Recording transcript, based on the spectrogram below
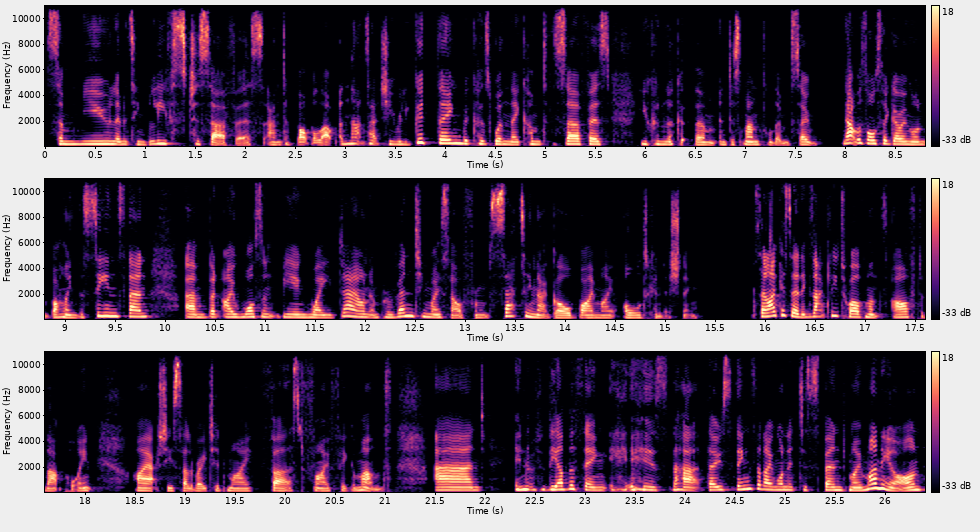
some new limiting beliefs to surface and to bubble up. And that's actually a really good thing because when they come to the surface, you can look at them and dismantle them. So that was also going on behind the scenes then, um, but I wasn't being weighed down and preventing myself from setting that goal by my old conditioning. So, like I said, exactly 12 months after that point, I actually celebrated my first five figure month. And in, the other thing is that those things that I wanted to spend my money on,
